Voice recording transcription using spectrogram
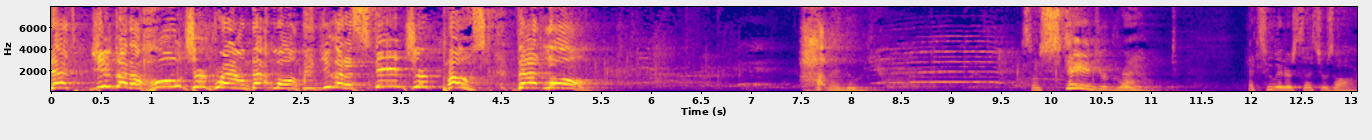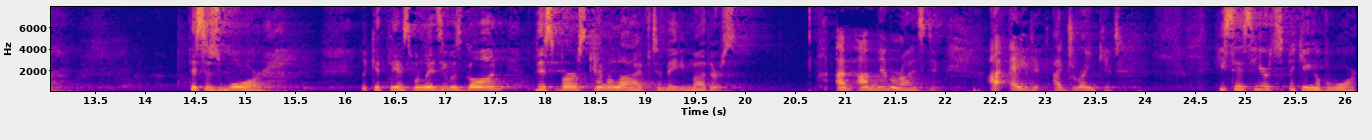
That you got to hold your ground that long. You got to stand your post that long. Hallelujah. So stand your ground. That's who intercessors are. This is war. Look at this. When Lindsay was gone, this verse came alive to me, mothers. I, I memorized it. I ate it. I drank it. He says here, speaking of war,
